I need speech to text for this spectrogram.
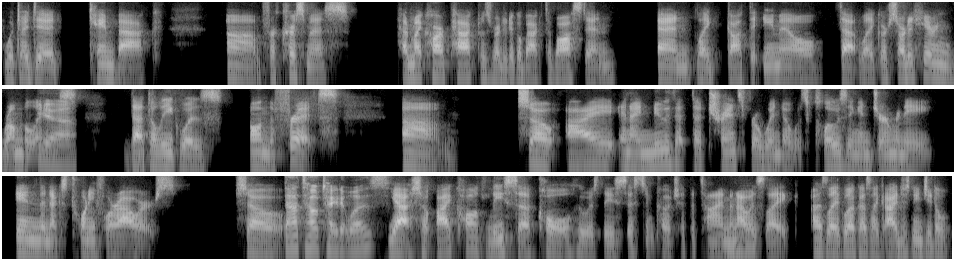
which I did. Came back um, for Christmas, had my car packed, was ready to go back to Boston, and like got the email that like or started hearing rumblings Yeah. that the league was on the fritz. Um, so I and I knew that the transfer window was closing in Germany in the next 24 hours. So That's how tight it was. yeah, so I called Lisa Cole, who was the assistant coach at the time, and I Mhm. was like, I was like, look, I was like, I just need you to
